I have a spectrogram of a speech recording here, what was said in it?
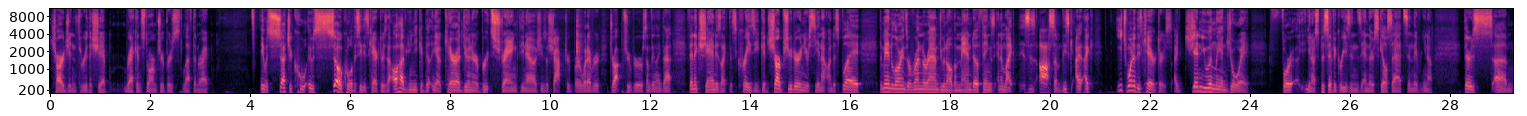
charging through the ship, wrecking stormtroopers left and right. It was such a cool. It was so cool to see these characters that all have unique ability. You know, Cara doing her brute strength. You know, she's a shock trooper or whatever, drop trooper or something like that. Fennec Shand is like this crazy good sharpshooter, and you're seeing that on display. The Mandalorians are running around doing all the Mando things, and I'm like, this is awesome. These, I like each one of these characters. I genuinely enjoy for you know specific reasons and their skill sets, and they've you know there's um,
